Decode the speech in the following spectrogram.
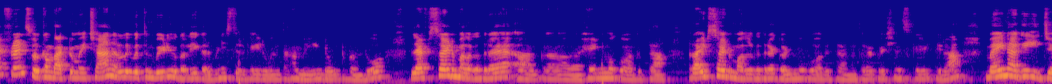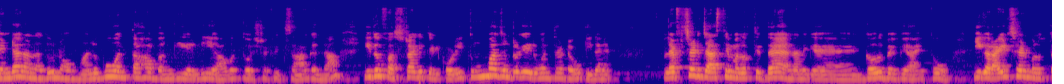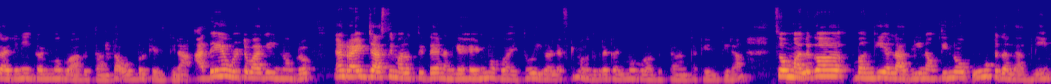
Hi friends welcome back to my channel ಇವತ್ತಿನ ವಿಡಿಯೋದಲ್ಲಿ ಗರ್ಭಿಣಿ ಸ್ತ್ರೀಗೆ ಇರುವಂತಹ ಮೇನ್ ಡೌಟ್ ಬಂದು ಲೆಫ್ಟ್ ಸೈಡ್ ಮಲಗಿದ್ರೆ ಹೆಣ್ಮಗು ಆಗುತ್ತಾ? ರೈಟ್ ಸೈಡ್ ಮಲಗಿದ್ರೆ ಗಂಡು ಮಗು ಆಗುತ್ತಾ ಅನ್ನೋ ಥರ ಕ್ವೆಶನ್ಸ್ ಕೇಳ್ತೀರಾ? ಮೇಯ್ನ್ ಆಗಿ ಈ ಜೆಂಡರ್ ಅನ್ನೋದು ನಾವು ಮಲಗುವಂತಹ ಭಂಗಿಯಲ್ಲಿ ಯಾವತ್ತೂ ಅಷ್ಟೇ ಫಿಕ್ಸ್ ಆಗಲ್ಲ. ಇದು ಫಸ್ಟ್ ಆಗಿ ತಿಳ್ಕೊಳ್ಳಿ. ತುಂಬ ಜನರಿಗೆ ಇರುವಂತಹ ಡೌಟ್ ಇದೇನೆ. ಲೆಫ್ಟ್ ಸೈಡ್ ಜಾಸ್ತಿ ಮಲಗ್ತಿದ್ದೆ, ನನಗೆ ಗರ್ಲ್ ಬೇಬಿ ಆಯಿತು. ಈಗ ರೈಟ್ ಸೈಡ್ ಮಲಗ್ತಾ ಇದ್ದೀನಿ, ಗಂಡು ಮಗು ಆಗುತ್ತಾ ಅಂತ ಒಬ್ರು ಕೇಳ್ತೀರಾ? ಅದೇ ಉಲ್ಟವಾಗಿ ಇನ್ನೊಬ್ರು, ನಾನು ರೈಟ್ ಜಾಸ್ತಿ ಮಲಗ್ತಿದ್ದೆ, ನನಗೆ ಹೆಣ್ಮಗು ಆಯಿತು, ಈಗ ಲೆಫ್ಟ್ ಮಲಗಿದ್ರೆ ಗಂಡು ಮಗು ಆಗುತ್ತಾ ಅಂತ ಕೇಳ್ತೀರಾ? ಸೊ ಮಲಗೋ ಭಂಗಿಯಲ್ಲಾಗಲಿ, ನಾವು ತಿನ್ನೋ ಊಟದಲ್ಲಾಗಲಿ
